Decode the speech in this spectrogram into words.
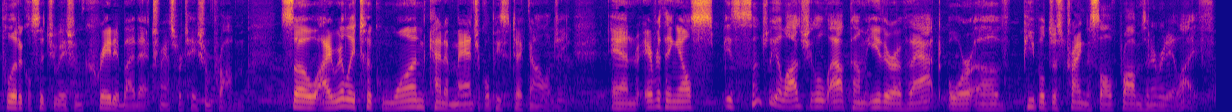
political situation created by that transportation problem so i really took one kind of magical piece of technology and everything else is essentially a logical outcome either of that or of people just trying to solve problems in everyday life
